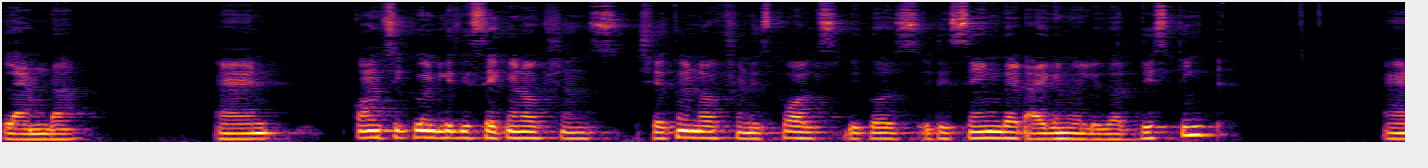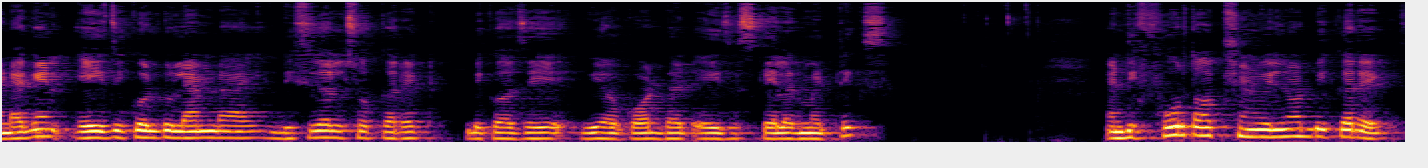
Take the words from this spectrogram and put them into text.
lambda. And consequently the second options second option is false because it is saying that eigenvalues are distinct and again a is equal to lambda i. This is also correct because a we have got that a is a scalar matrix. And the fourth option will not be correct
